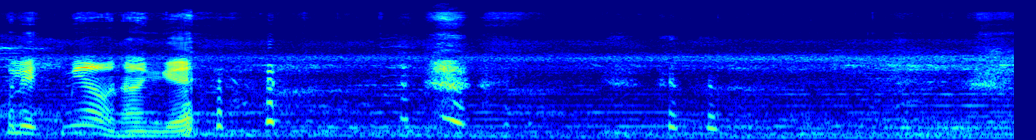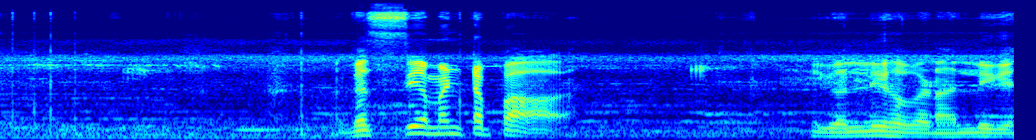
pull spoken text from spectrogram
ಹುಲಿ, ಮ್ಯಾವನ ಹಂಗೆ. ಅಗಸ್ಯ ಮಂಟಪ. ಈಗ ಅಲ್ಲಿ ಹೋಗೋಣ, ಅಲ್ಲಿಗೆ.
